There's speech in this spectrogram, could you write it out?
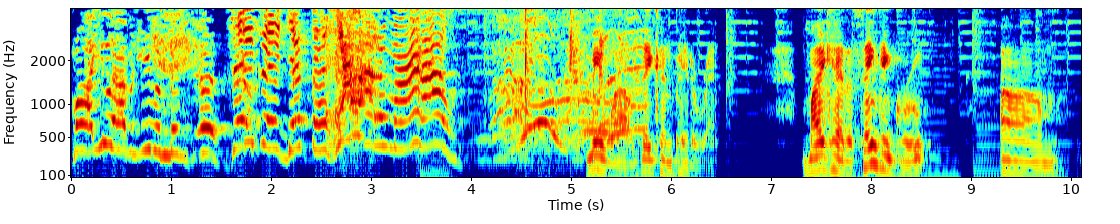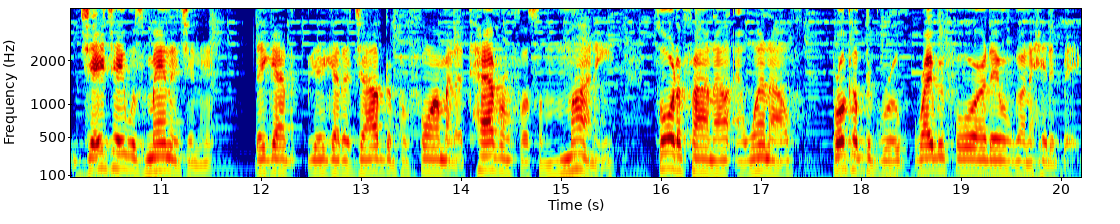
Ma, you haven't even been... Uh, JJ, get the hell out of my house! Meanwhile, they couldn't pay the rent. Mike had a singing group. Um, JJ was managing it. They got they got a job to perform at a tavern for some money. Florida found out and went off, broke up the group right before they were going to hit it big.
